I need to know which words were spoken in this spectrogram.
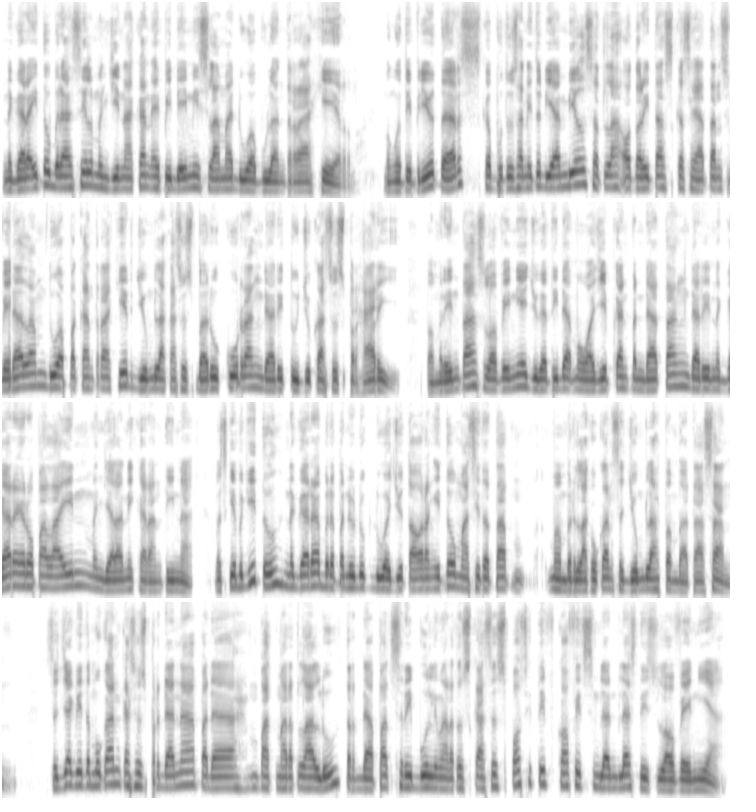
negara itu berhasil menjinakkan epidemi selama dua bulan terakhir. Mengutip Reuters, keputusan itu diambil setelah otoritas kesehatan dalam dua pekan terakhir jumlah kasus baru kurang dari tujuh kasus per hari. Pemerintah Slovenia juga tidak mewajibkan pendatang dari negara Eropa lain menjalani karantina. Meski begitu, negara berpenduduk 2 juta orang itu masih tetap memberlakukan sejumlah pembatasan. Sejak ditemukan kasus perdana pada 4 Maret lalu, terdapat 1.500 kasus positif COVID-19 di Slovenia.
